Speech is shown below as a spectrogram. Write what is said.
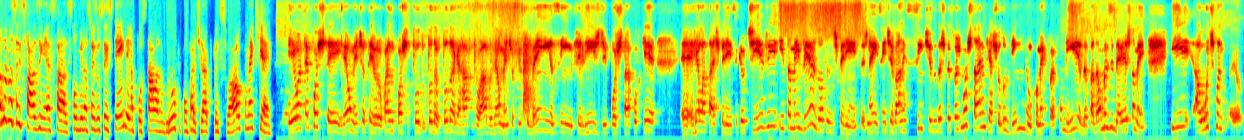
Quando vocês fazem essas combinações, vocês tendem a postar lá no grupo, compartilhar com o pessoal? Como é que é? Eu até postei, realmente eu, tenho, eu quase posto tudo, toda, toda a garrafa que eu abro, realmente eu fico bem assim feliz de postar, porque é, relatar a experiência que eu tive e também ver as outras experiências, né? Incentivar nesse sentido das pessoas mostrarem o que achou do vinho, como é que foi a comida, para dar umas ideias também. E a última, eu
